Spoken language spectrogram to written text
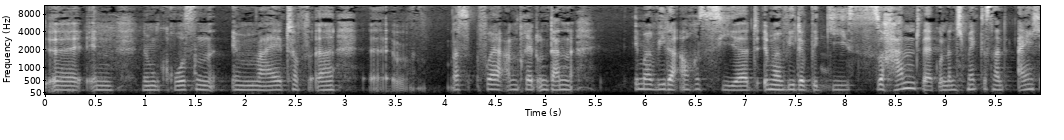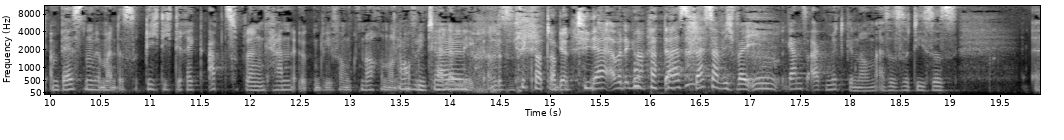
äh, in einem großen, im Maitopf, äh, äh, was vorher anbrät und dann immer wieder arrosiert, immer wieder begießt, so Handwerk. Und dann schmeckt es eigentlich am besten, wenn man das richtig direkt abzuppeln kann, irgendwie vom Knochen und oh, auf den Teller legt. Und das ist Appetit. Ja, aber genau, das, das habe ich bei ihm ganz arg mitgenommen. Also so dieses äh,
